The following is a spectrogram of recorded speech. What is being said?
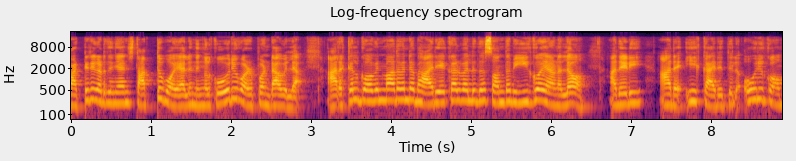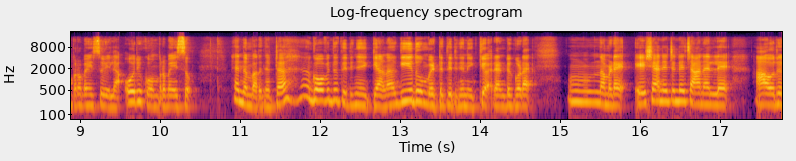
പട്ടിണി കിടന്ന് ഞാൻ തത്തുപോയാലും നിങ്ങൾക്ക് ഒരു കുഴപ്പമുണ്ടാവില്ല അറക്കൽ ഗോവിന്ദ് മാധവന്റെ ഭാര്യയേക്കാൾ വലുത് സ്വന്തം ഈഗോയാണല്ലോ? അതേടി അതെ ഈ കാര്യത്തിൽ ഒരു കോംപ്രമൈസും ഇല്ല ഒരു കോംപ്രമൈസും എന്നും പറഞ്ഞിട്ട് ഗോവിന്ദ് തിരിഞ്ഞ് നിൽക്കുകയാണ്. ഗീതവും വെട്ടി തിരിഞ്ഞ് നിൽക്കുക രണ്ടും കൂടെ. നമ്മുടെ ഏഷ്യാനെറ്റിന്റെ ചാനലിലെ ആ ഒരു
